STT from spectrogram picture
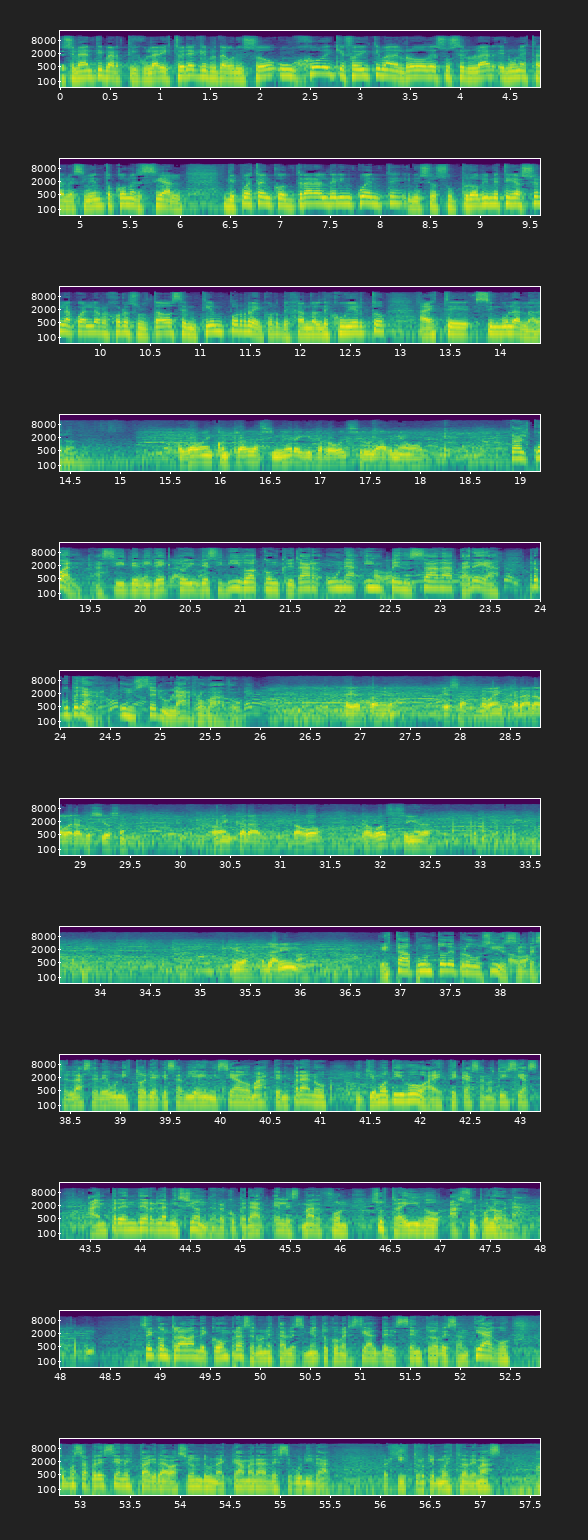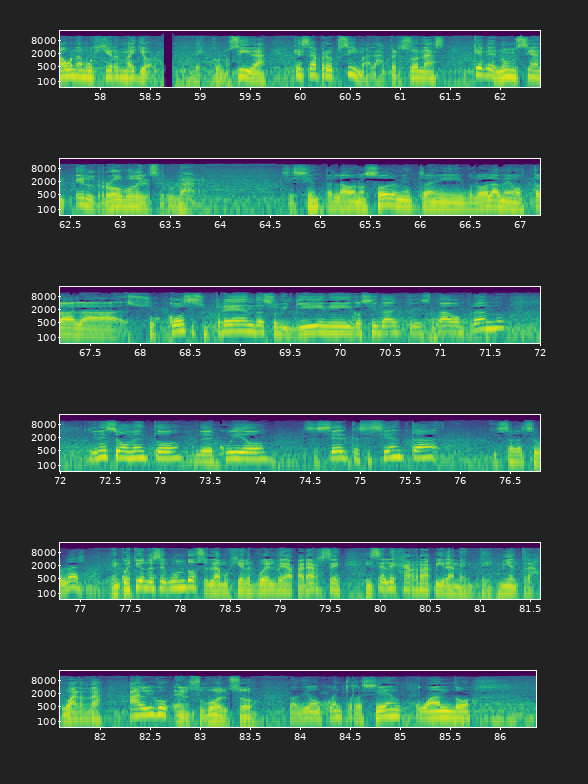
Impresionante y particular historia que protagonizó un joven que fue víctima del robo de su celular en un establecimiento comercial. Dispuesto a encontrar al delincuente, inició su propia investigación, la cual le arrojó resultados en tiempo récord, dejando al descubierto a este singular ladrón. Acabo de encontrar a la señora que te robó el celular, mi amor. Tal cual, así de directo y decidido a concretar una impensada tarea, recuperar un celular robado. Ahí está, mira, esa, la voy a encarar ahora, preciosa. La voy a encarar, cagó, cagó esa señora. Mira, es la misma. Está a punto de producirse el desenlace de una historia que se había iniciado más temprano y que motivó a este Casa Noticias a emprender la misión de recuperar el smartphone sustraído a su polola. Se encontraban de compras en un establecimiento comercial del centro de Santiago, como se aprecia en esta grabación de una cámara de seguridad. Registro que muestra además a una mujer mayor, desconocida, que se aproxima a las personas que denuncian el robo del celular. Se sienta al lado de nosotros mientras mi bolola me mostraba sus cosas, sus prendas, su bikini, cositas que estaba comprando. Y en ese momento de descuido se acerca, se sienta y saca el celular. En cuestión de segundos, la mujer vuelve a pararse y se aleja rápidamente, mientras guarda algo en su bolso. Nos dimos cuenta recién cuando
